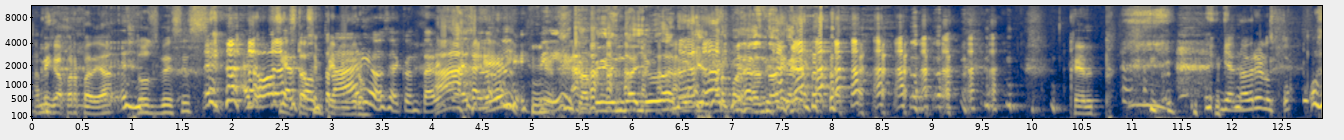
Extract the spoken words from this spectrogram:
Amiga, parpadea dos veces. No, o Si sea, al estás en contrario, peligro. o sea, al contrario. Ah, está él. Sí. Está pidiendo ayuda, ¿no? Él parpadeando acá. Help. ya no abre los ojos.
